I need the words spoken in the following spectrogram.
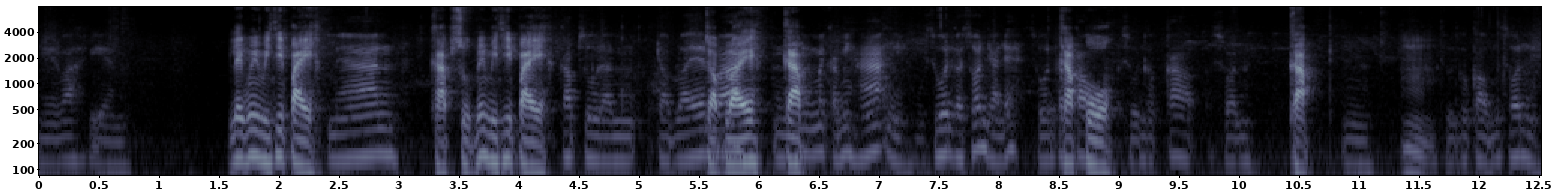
นี่เห็นว่าเรียนเลขไม่มีที่ไปแมนครับสูตรไม่มีที่ไป กับสูตรอันจับร้อยจับร้อยอืมครับมันกับมีหานี่ศูนย์กับส้นกันเด้ศูนย์กับครับเก้าปู่ ศูนย์กับเก้าส่วนครับ อืมอืมศูนย์กับเก้ามันส้นนี่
